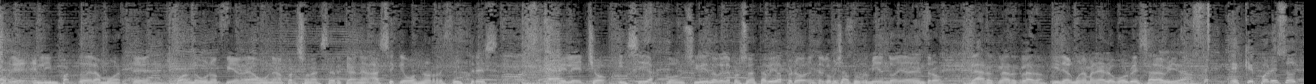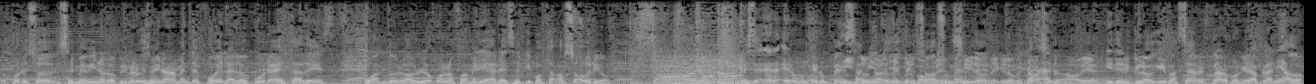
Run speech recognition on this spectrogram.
Porque el impacto de la muerte, cuando uno pierde a una persona cercana, hace que vos no registres el hecho y sigas concibiendo que la persona está viva, pero entre comillas durmiendo ahí adentro Claro, claro, claro. y de alguna manera lo volvés a la vida. Es que por eso, por eso se me vino, lo primero que se me vino a la mente fue la locura esta de cuando lo habló con los familiares, el tipo estaba sobrio. Ese era, era un, era un pensamiento que cruzaba su mente. de que lo que estaba haciendo estaba bien. Y de lo que iba a hacer, claro, porque era planeado.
